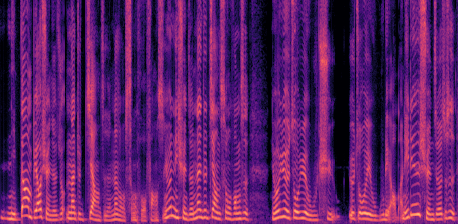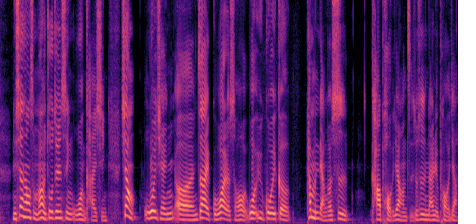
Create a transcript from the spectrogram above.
你当然不要选择说那就这样子的那种生活方式，因为你选择那就这样的生活方式，你会越做越无趣。越做越无聊嘛，你一定是选择就是你擅长什么，让你做这件事情，我很开心。像我以前呃在国外的时候，我遇过一个，他们两个是 couple 这样子，就是男女朋友这样。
